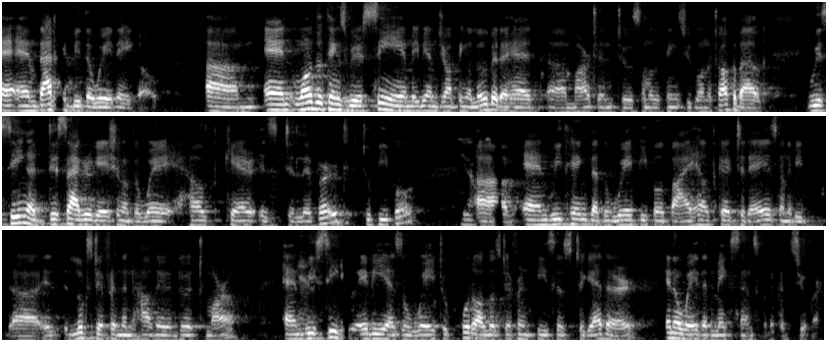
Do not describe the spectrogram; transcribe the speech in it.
And, that could be the way they go. Um, and one of the things we're seeing, maybe I'm jumping a little bit ahead, uh, Martin, to some of the things you'd want to talk about, we're seeing a disaggregation of the way healthcare is delivered to people. Yeah. Um, and we think that the way people buy healthcare today is going to be, uh, it, it, looks different than how they do it tomorrow. And yeah. we see Gravie as a way to put all those different pieces together in a way that makes sense for the consumer.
